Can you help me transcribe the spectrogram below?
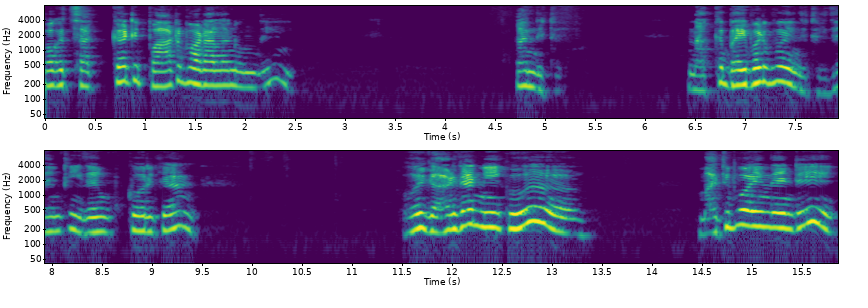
ఒక చక్కటి పాట పాడాలని ఉంది. అందిట. నక్క భయపడిపోయింది. ఇదేంటి? ఇదేం కోరిక? ఓయ్ గాడిద నీకు మతిపోయిందేంటి?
